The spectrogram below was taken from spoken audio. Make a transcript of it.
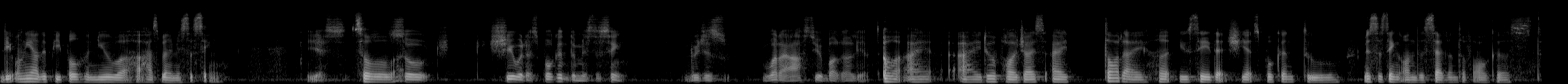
the only other people who knew were her husband and Mr. Singh. Yes. So, So she would have spoken to Mr. Singh, which is what I asked you about earlier. oh, I I do apologize. I thought I heard you say that she had spoken to Mr. Singh on the seventh of August.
